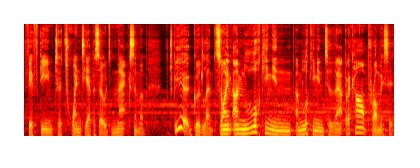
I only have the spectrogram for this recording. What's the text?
15 to 20 episodes maximum, would be a good length. So I'm, I'm looking in, I'm looking into that, but I can't promise it.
